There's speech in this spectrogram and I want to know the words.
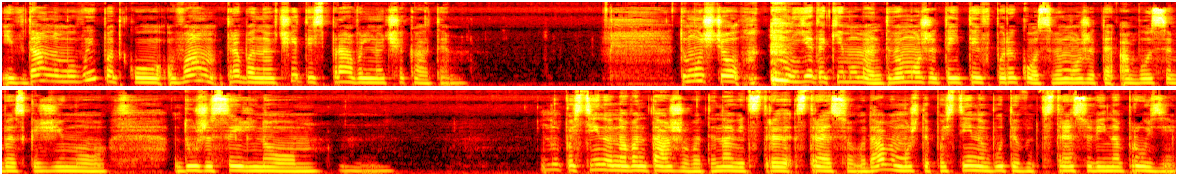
І в даному випадку вам треба навчитись правильно чекати. Тому що є такий момент, ви можете йти в перекос, ви можете або себе, скажімо, дуже сильно ну, постійно навантажувати, навіть стресово. Да? Ви можете постійно бути в стресовій напрузі.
